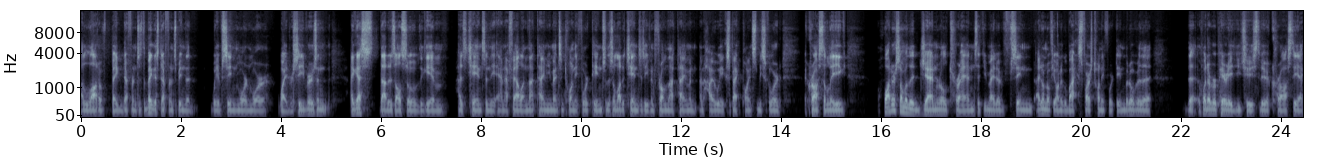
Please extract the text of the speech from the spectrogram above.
a lot of big differences. The biggest difference being that we have seen more and more wide receivers. And I guess that is also the game has changed in the NFL. And that time you mentioned 2014. So there's a lot of changes even from that time and, and how we expect points to be scored across the league. What are some of the general trends that you might have seen? I don't know if you want to go back as far as 2014, but over the the whatever period you choose to do across the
